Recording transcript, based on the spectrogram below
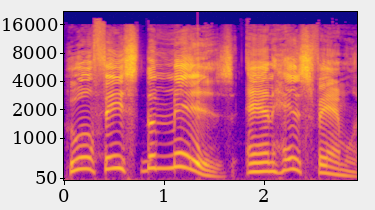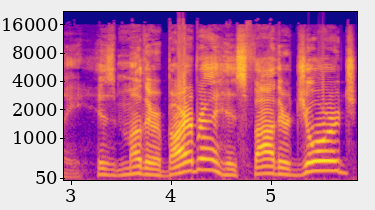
who will face The Miz and his family his mother Barbara, his father George,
